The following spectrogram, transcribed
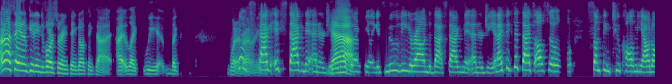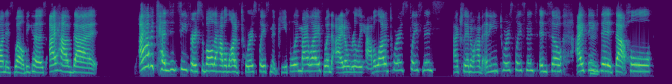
not saying I'm getting divorced or anything. Don't think that. I like we like whatever. No, I it's don't stag it's stagnant energy. Yeah. That's what I'm feeling. It's moving around that stagnant energy. And I think that that's also something to call me out on as well because I have that I have a tendency, first of all, to have a lot of Taurus placement people in my life when I don't really have a lot of Taurus placements. Actually, I don't have any Taurus placements. And so I think that that whole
